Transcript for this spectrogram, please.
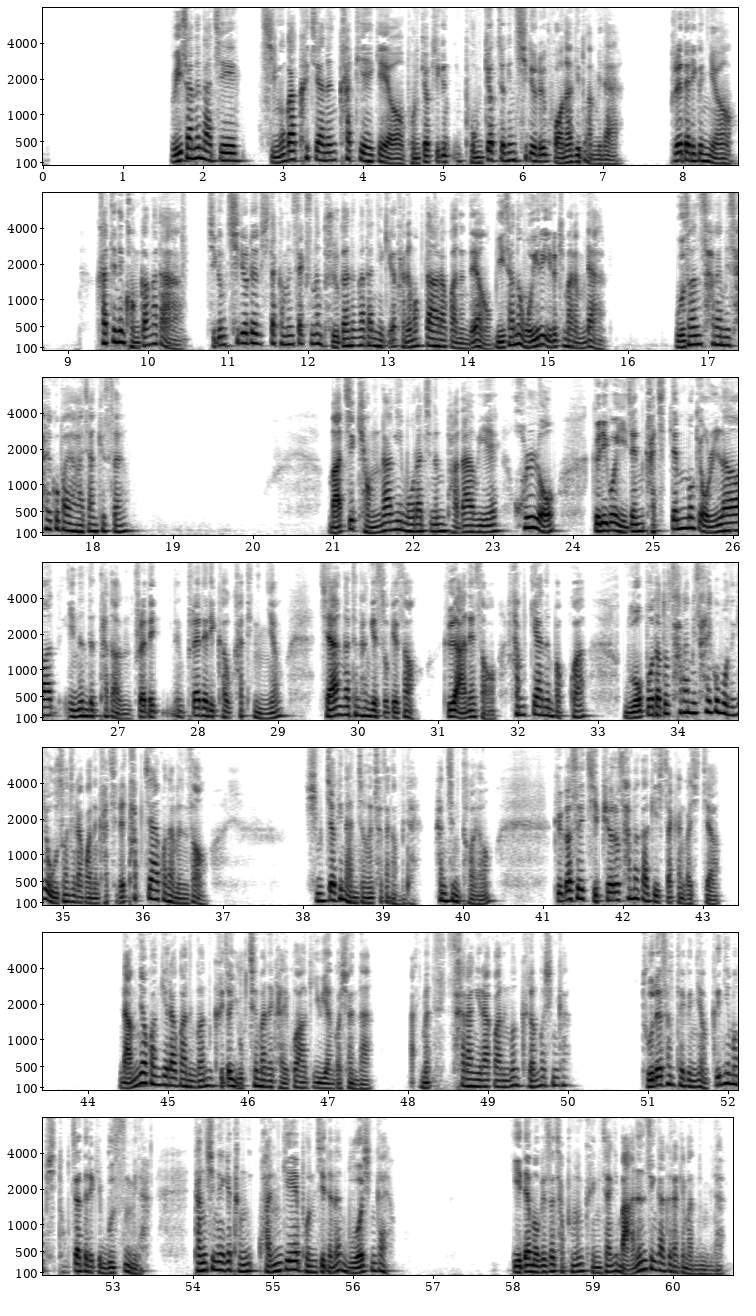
의사는 아직 징후가 크지 않은 카티에게요, 본격적인, 본격적인 치료를 권하기도 합니다. 프레데릭은요, 카티는 건강하다. 지금 치료를 시작하면 섹스는 불가능하다는 얘기가 다름없다라고 하는데요. 미사는 오히려 이렇게 말합니다. 우선 사람이 살고 봐야 하지 않겠어요? 마치 경랑이 몰아치는 바다 위에 홀로 그리고 이젠 같이 뗏목에 올라와 있는 듯하던 프레데, 프레데릭하고 카티는요. 재앙 같은 한계 속에서 그 안에서 함께하는 법과 무엇보다도 사람이 살고 보는 게 우선이라고 하는 가치를 탑재하고 나면서 심적인 안정을 찾아갑니다. 한층 더요. 그것을 지표로 삼아가기 시작한 것이죠. 남녀 관계라고 하는 건 그저 육체만을 갈구하기 위한 것이었나? 아니면 사랑이라고 하는 건 그런 것인가? 둘의 선택은요, 끊임없이 독자들에게 묻습니다. 당신에게 당, 관계의 본질에는 무엇인가요? 이 대목에서 작품은 굉장히 많은 생각을 하게 만듭니다.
